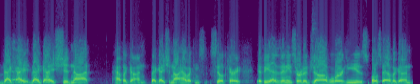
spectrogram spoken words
That guy, that guy should not have a gun. That guy should not have a concealed carry. If he has any sort of job where he is supposed to have a gun,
